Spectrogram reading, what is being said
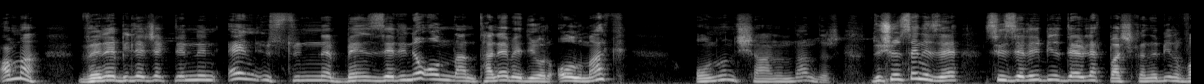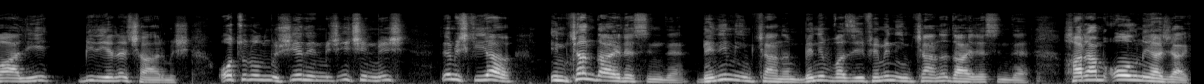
ama verebileceklerinin en üstününe benzerini ondan talep ediyor olmak onun şanındandır. Düşünsenize sizleri bir devlet başkanı, bir vali bir yere çağırmış. Oturulmuş, yenilmiş, içilmiş. Demiş ki ya imkan dairesinde, benim imkanım, benim vazifemin imkanı dairesinde haram olmayacak.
